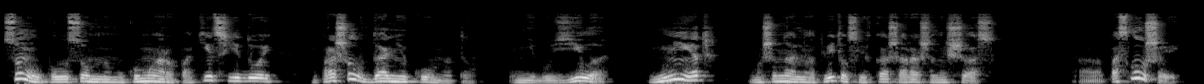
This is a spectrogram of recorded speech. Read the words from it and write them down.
сунул полусомному кумару пакет с едой и прошел в дальнюю комнату. Не бузила? Нет, машинально ответил слегка шарашенный Шас. «А, послушай,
